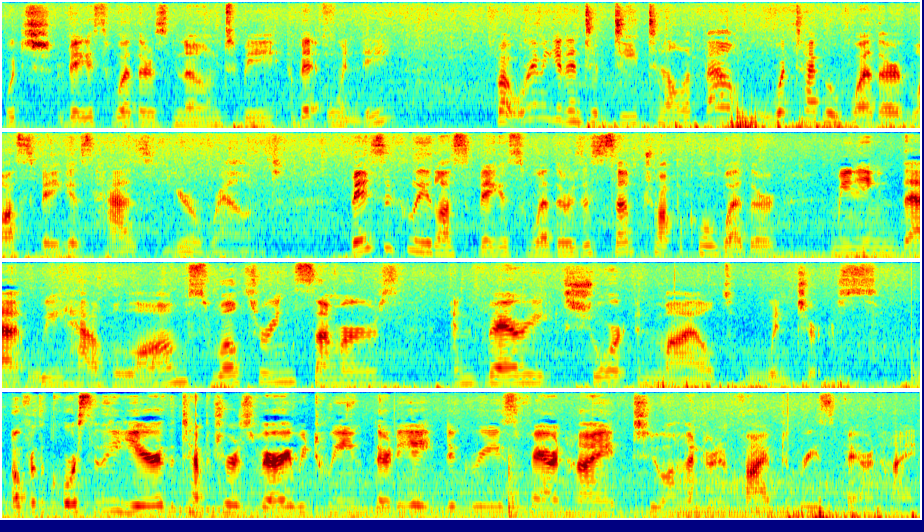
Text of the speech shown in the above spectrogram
which Vegas weather is known to be a bit windy. But we're gonna get into detail about what type of weather Las Vegas has year round. Basically, Las Vegas weather is a subtropical weather, meaning that we have long sweltering summers and very short and mild winters. Over the course of the year, the temperatures vary between 38 degrees Fahrenheit to 105 degrees Fahrenheit.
